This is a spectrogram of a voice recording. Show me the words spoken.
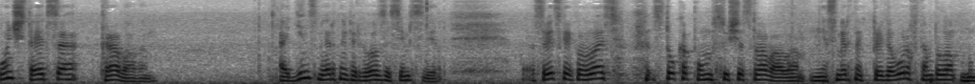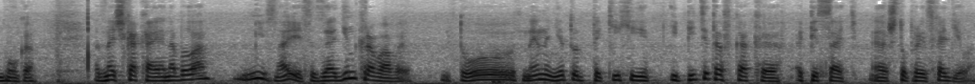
он считается кровавым. Один смертный приговор за 70 лет. Советская власть столько, по-моему, существовала. Смертных приговоров там было много. Значит, какая она была? Не знаю, если за один кровавый, то, наверное, нету таких и эпитетов, как э, описать, э, что происходило.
